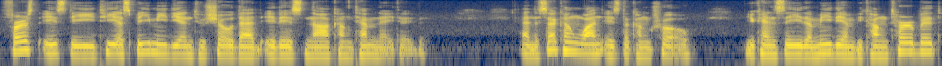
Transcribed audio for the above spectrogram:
First is the TSB medium to show that it is not contaminated. And the second one is the control. You can see the medium become turbid,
